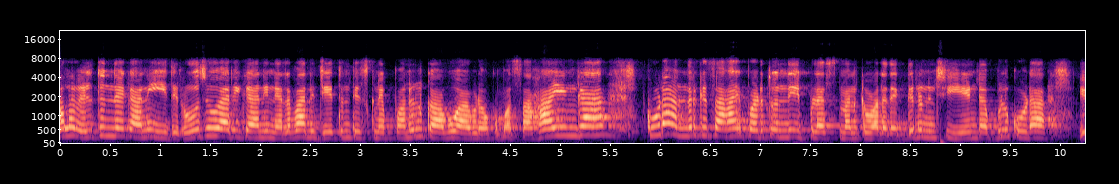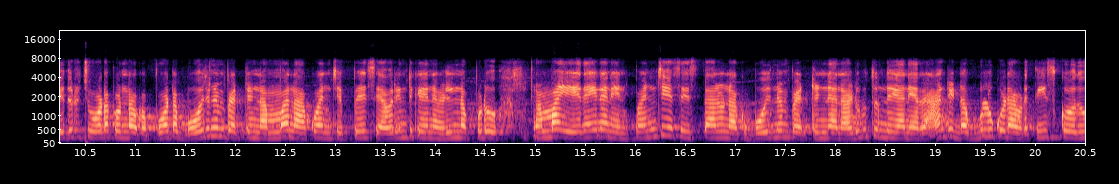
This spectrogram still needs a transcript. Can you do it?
అలా వెళ్తుందే కానీ ఇది రోజువారీ కానీ నెలవారీ జీతం తీసుకునే పనులు కావు. ఆవిడ ఒక సహాయంగా కూడా అందరికి సహాయపడుతుంది. ప్లస్ మనకి వాళ్ళ దగ్గర నుంచి ఏం డబ్బులు కూడా ఎదురు చూడకుండా ఒక పూట భోజనం పెట్టండి అమ్మ నాకు అని చెప్పేసి ఎవరింటికైనా వెళ్ళినప్పుడు అమ్మ ఏదైనా నేను పని చేసి ఇస్తాను నాకు భోజనం పెట్టండి నన్ను అడుగుతుంది కానీ ఎలాంటి డబ్బులు కూడా ఆవిడ తీసుకోదు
